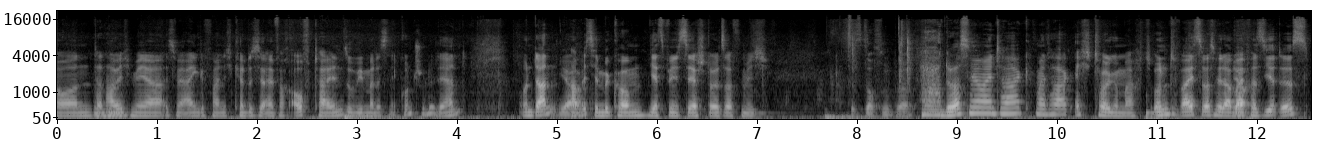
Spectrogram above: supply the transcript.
Und dann Mhm. habe ich mir, ist mir eingefallen, ich könnte es ja einfach aufteilen, so wie man das in der Grundschule lernt. Und dann Ja. habe ich es hinbekommen. Jetzt bin ich sehr stolz auf mich. Das ist doch super. Ah, du hast mir meinen Tag, meinen Tag echt toll gemacht. Und weißt du, was mir dabei Ja. passiert ist?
